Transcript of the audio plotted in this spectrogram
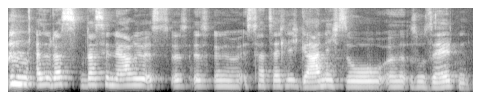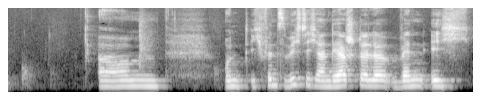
also das, das Szenario ist, ist, ist, äh, ist tatsächlich gar nicht so, äh, so selten. Ähm, und ich finde es wichtig an der Stelle, wenn ich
